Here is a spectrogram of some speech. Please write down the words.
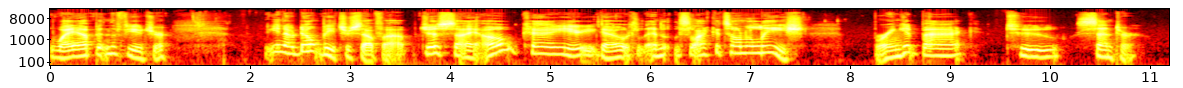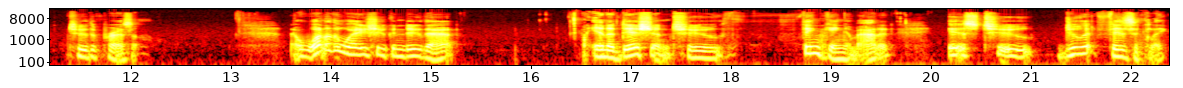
way up in the future, you know, don't beat yourself up. Just say, okay, here you go. And it's like it's on a leash. Bring it back to center, to the present. Now, one of the ways you can do that, in addition to thinking about it, is to do it physically.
